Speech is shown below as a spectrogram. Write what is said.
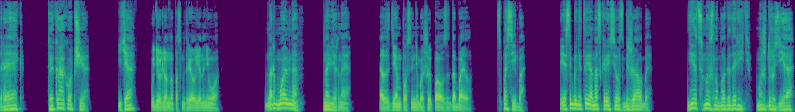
«Дрэк, ты как вообще?» «Я?» — удивленно посмотрел я на него. «Нормально, наверное». А затем, после небольшой паузы, добавил. «Спасибо. Если бы не ты, она, скорее всего, сбежала бы. «Нет смысла благодарить. Мы же друзья».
